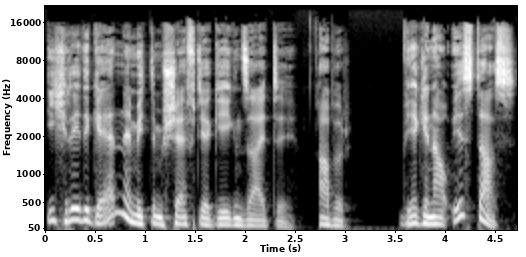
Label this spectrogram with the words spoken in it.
Ich rede gerne mit dem Chef der Gegenseite. Aber wer genau ist das?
